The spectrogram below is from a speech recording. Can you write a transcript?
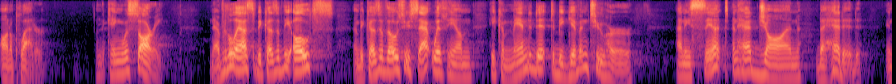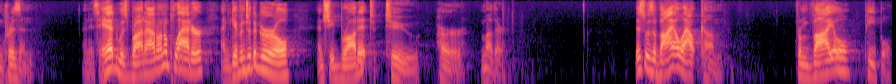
on a platter. And the king was sorry. Nevertheless, because of the oaths and because of those who sat with him, he commanded it to be given to her and he sent and had John beheaded in prison. And his head was brought out on a platter and given to the girl, and she brought it to her mother. This was a vile outcome from vile people.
